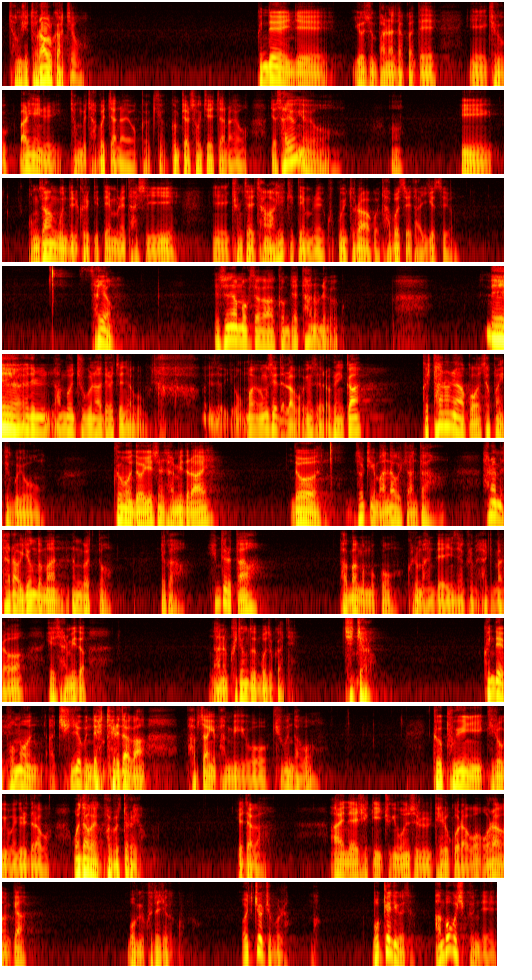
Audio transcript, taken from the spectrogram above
정신 돌아올 것 같죠. 근데 이제 여순 반란 사건 때 예, 결국 빨갱이를 정부 잡았잖아요. 그 검찰 송치했잖아요. 이제 사형이에요. 어? 이 공산군들이 그렇기 때문에 다시 예, 경찰이 장악했기 때문에 국군이 돌아가고 잡았어요. 다 이겼어요. 사형. 순양 목사가 검찰에 탄원해갖고 내 아들 한 번 죽은 아들 어쩌냐고 그래서 막 용서해달라고 용서해달라고 그러니까 그 탄원해갖고 석방이 된 거요. 그러면 너 예수를 잘 믿어라. 너 솔직히 만나고 싶지 않다. 하나님의 사랑 이 정도만 한 것도 내가 힘들었다. 밥 한 건 먹고 그러면 안 돼. 인생 그러면 살지 말어. 예수 잘 믿어. 나는 그 정도도 못올것 같아. 진짜로. 근데 보면 아, 질려본데 데려다가 밥상에 밥 먹이고 키운다고? 그 부인이 기록이 보니 그러더라고. 온다고 벌벌 떨어요. 여자가. 아이, 내 새끼 죽인 원수를 데리고 오라고 오라고 하니까 몸이 굳어져 갖고 어쩔 줄 몰라. 막. 못 견디겠어. 안 보고 싶은데.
